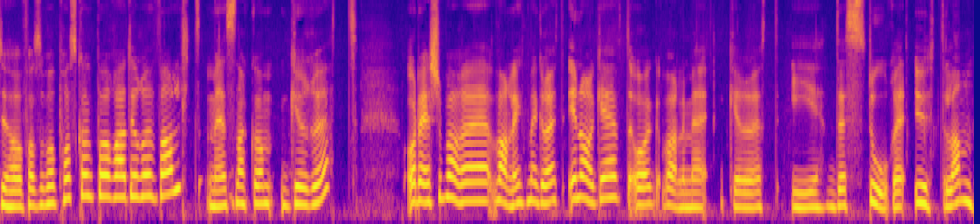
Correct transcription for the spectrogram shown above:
Du hører fortsatt på Postkokk på Radio Revolt. Vi snakker om grøt. Og det er ikke bare vanlig med grøt i Norge, det er òg vanlig med grøt i det store uteland.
